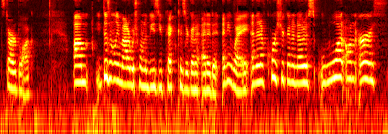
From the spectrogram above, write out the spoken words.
start a blog. Um, it doesn't really matter which one of these you pick because you're going to edit it anyway. And then of course you're going to notice what on earth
